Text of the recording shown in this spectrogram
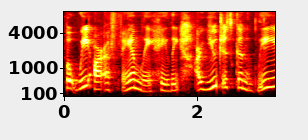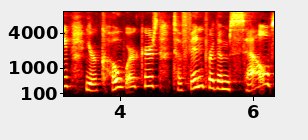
But we are a family, Haley. Are you just gonna leave your coworkers to fend for themselves?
